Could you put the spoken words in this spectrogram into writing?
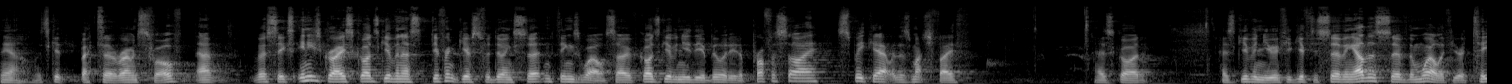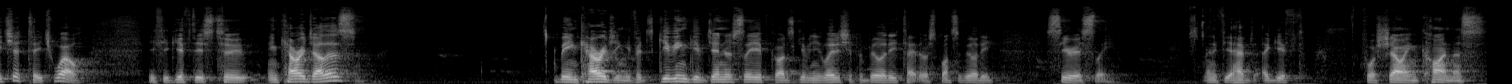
Now, let's get back to Romans 12. Uh, verse 6 In His grace, God's given us different gifts for doing certain things well. So, if God's given you the ability to prophesy, speak out with as much faith as God has given you. If your gift is serving others, serve them well. If you're a teacher, teach well. If your gift is to encourage others, be encouraging. If it's giving, give generously. If God's given you leadership ability, take the responsibility seriously. And if you have a gift for showing kindness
